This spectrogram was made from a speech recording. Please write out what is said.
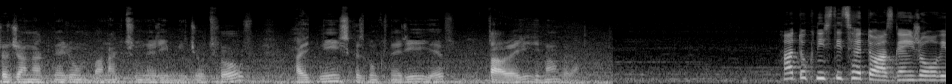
շրջանակներում բանակցությունների միջոցով հայտնի սկզբունքների եւ տարերի հիման վրա։ Հատուկ նիստից հետո ազգային ժողովի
